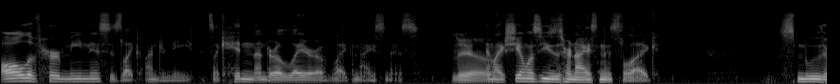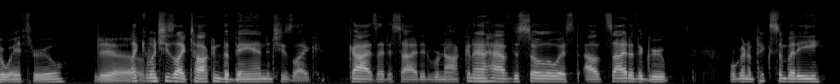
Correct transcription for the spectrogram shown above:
all of her meanness is like underneath. It's like hidden under a layer of like niceness. yeah, and like she almost uses her niceness to like smooth her way through. yeah, Like when she's like talking to the band and she's like, "Guys, I decided we're not gonna have the soloist outside of the group. We're gonna pick somebody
